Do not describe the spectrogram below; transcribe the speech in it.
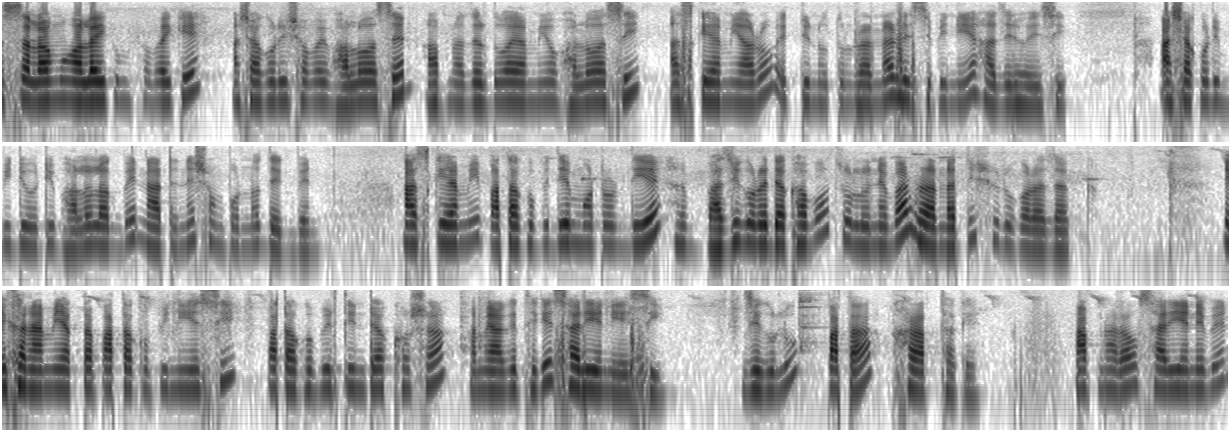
আসসালামু আলাইকুম সবাইকে। আশা করি সবাই ভালো আছেন। আপনাদের দোয়ায় আমিও ভালো আছি। আজকে আমি আরও একটি নতুন রান্নার রেসিপি নিয়ে হাজির হয়েছি। আশা করি ভিডিওটি ভালো লাগবে, না টেনে সম্পূর্ণ দেখবেন। আজকে আমি পাতাকপি দিয়ে মটর দিয়ে ভাজি করে দেখাবো। চলুন এবার রান্নাটি শুরু করা যাক। এখানে আমি একটা পাতাকপি নিয়েছি। পাতাকপির তিনটা খোসা আমি আগে থেকে ছাড়িয়ে নিয়েছি, যেগুলো পাতা খারাপ থাকে। আপনারাও সারিয়ে নেবেন।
